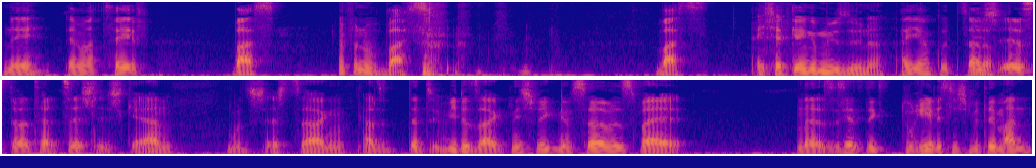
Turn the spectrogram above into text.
Nee, der macht safe. Was? Einfach nur was. was? Ich hätte gern Gemüsedöner. Ah ja, gut, zahl doch. Ich esse dort tatsächlich gern, muss ich echt sagen. Also, das, wie du sagst, nicht wegen dem Service, weil ne, es ist jetzt nichts, du redest nicht mit dem Mann.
